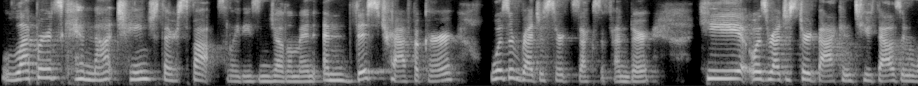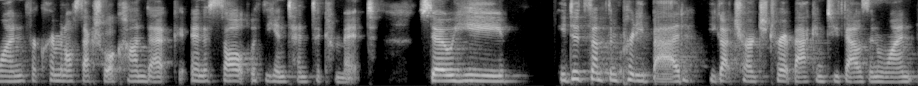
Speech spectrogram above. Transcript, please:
Leopards cannot change their spots, ladies and gentlemen. And this trafficker was a registered sex offender. He was registered back in 2001 for criminal sexual conduct and assault with the intent to commit. So he he did something pretty bad. He got charged for it back in 2001.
